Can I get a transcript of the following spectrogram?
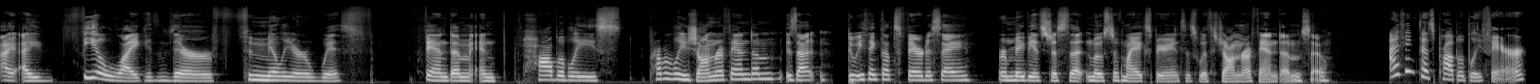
I, I feel like they're familiar with fandom and probably probably genre fandom. Is that do we think that's fair to say? Or maybe it's just that most of my experience is with genre fandom, so I think that's probably fair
